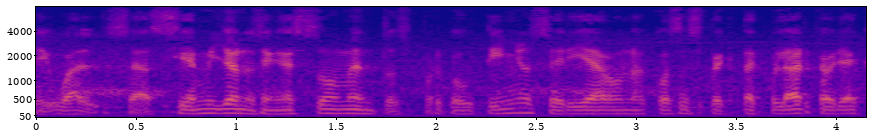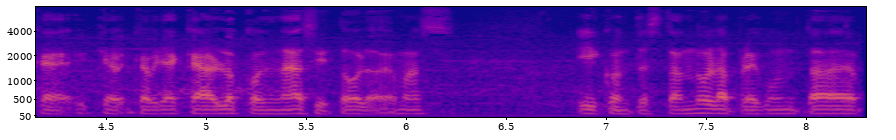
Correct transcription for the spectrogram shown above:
igual, o sea, 100 millones en estos momentos por Coutinho sería una cosa espectacular que habría que, que, habría que darlo con Nas y todo lo demás. Y contestando la pregunta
